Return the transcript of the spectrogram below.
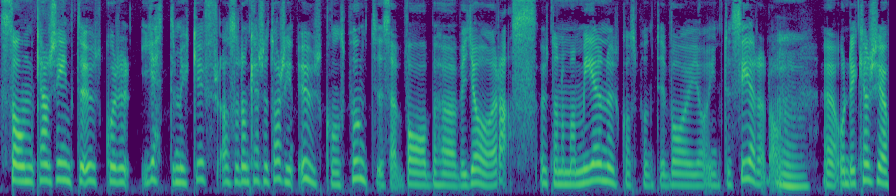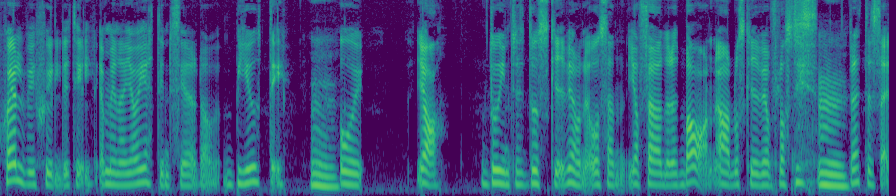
som kanske inte utgår jättemycket, alltså de kanske tar sin utgångspunkt i så här, vad behöver göras. Utan de har mer en utgångspunkt i vad är jag intresserad av. Eh, Och det kanske jag själv är skyldig till. Jag menar jag är jätteintresserad av beauty. Och ja, då, intresse- då skriver jag om det. Och sen jag föder ett barn, ja då skriver jag om förlossningsberättelser.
